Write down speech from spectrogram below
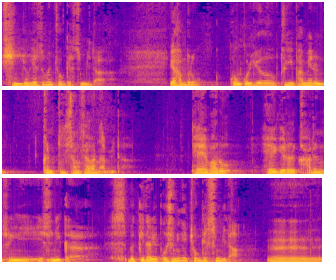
신중했으면 좋겠습니다. 이 함부로 공권력 투입하면 큰 불상사가 납니다. 대바로 해결할 가능성이 있으니까 뭐 기다려 보시는 게 좋겠습니다. 어,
